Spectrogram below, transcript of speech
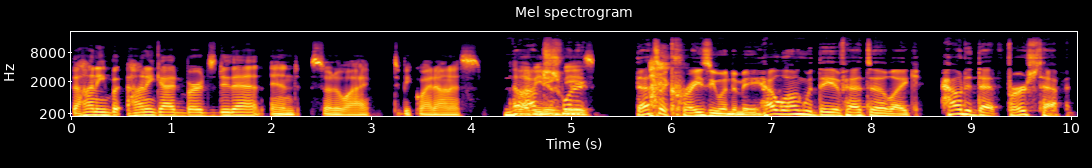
the honey honey guide birds do that, and so do I. To be quite honest, No, I love I'm eating just wondering. bees. That's a crazy one to me. How long would they have had to like? How did that first happen?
